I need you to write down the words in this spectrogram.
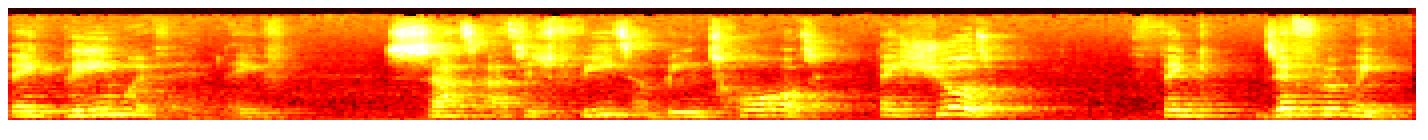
They've been with him, they've sat at his feet and been taught. They should think differently.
